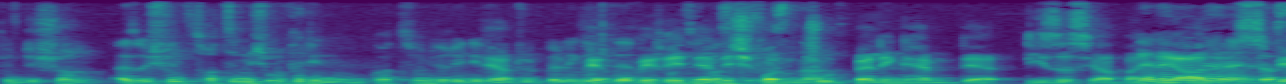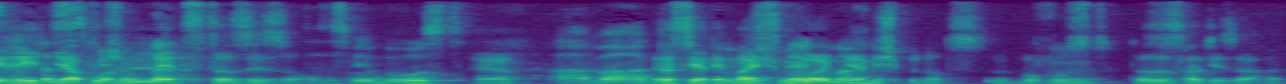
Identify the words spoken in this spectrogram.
Finde ich schon. Also ich finde es trotzdem nicht unverdient. Um Gottes Willen, wir reden hier Ja, von Jude Bellingham. wir, wir reden ja nicht von Jude. Bellingham, der dieses Jahr bei Nein, Real nein, nein, ist. das- Wir reden das ja von letzter Saison. Das ist mir bewusst. Ja. Aber Das ist ja den meisten Leuten ja gemacht. nicht benutzt, bewusst. Das ist halt die Sache.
